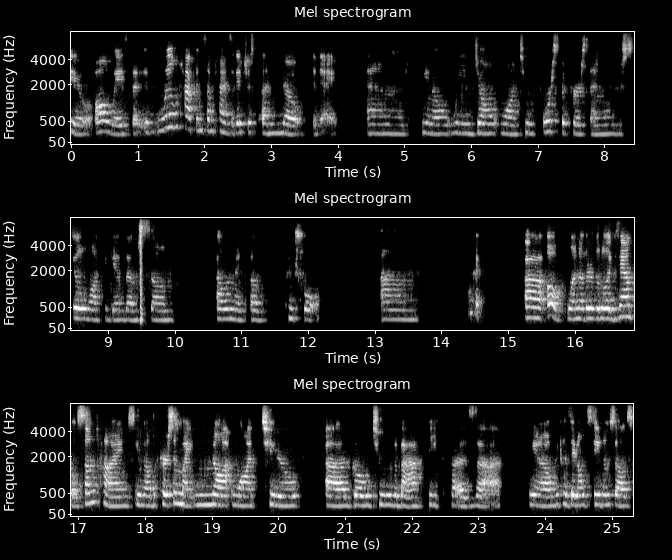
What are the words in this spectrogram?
to always, but it will happen sometimes if it's just a no today. And you know, we don't want to force the person. We still want to give them some element of control. Um, okay. Uh, oh, one other little example. Sometimes, you know, the person might not want to uh, go to the bath because uh, you know because they don't see themselves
